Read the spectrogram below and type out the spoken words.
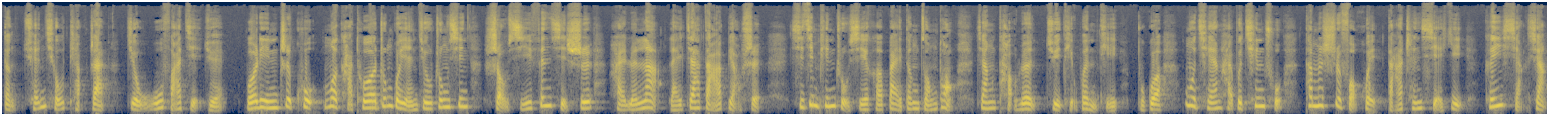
等全球挑战就无法解决。柏林智库莫卡托中国研究中心首席分析师海伦娜莱加达表示，习近平主席和拜登总统将讨论具体问题，不过目前还不清楚他们是否会达成协议。可以想象，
